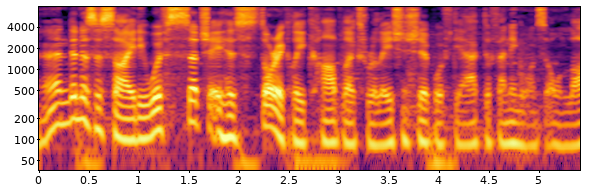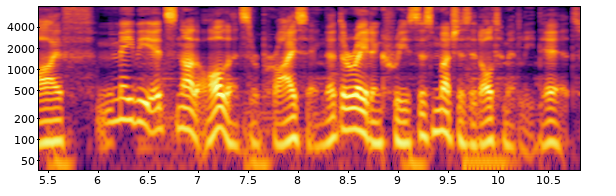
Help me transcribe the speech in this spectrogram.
and in a society with such a historically complex relationship with the act of ending one's own life, maybe it's not all that surprising that the rate increased as much as it ultimately did.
